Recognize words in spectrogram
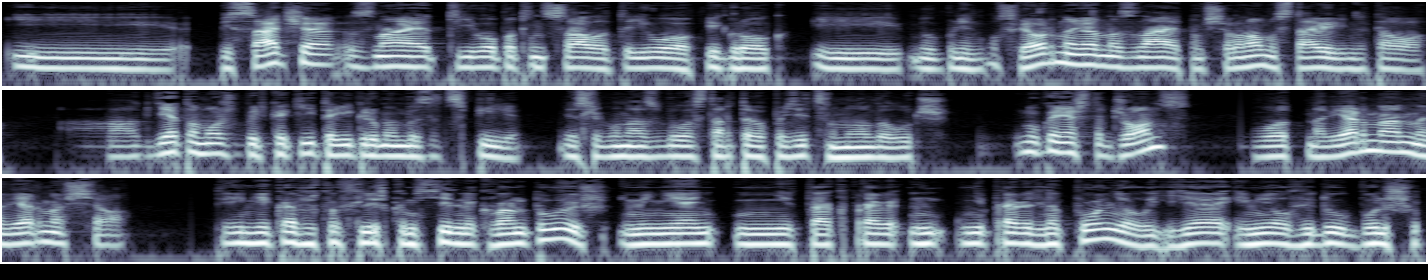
И Писача знает его потенциал, это его игрок. И, ну, блин, Лафлер, наверное, знает, но все равно мы ставили не того. А где-то, может быть, какие-то игры мы бы зацепили, если бы у нас была стартовая позиция намного лучше. Ну, конечно, Джонс, вот, наверное, наверное, все. Ты, мне кажется, слишком сильно квантуешь, меня не так прав... неправильно понял. Я имел в виду больше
